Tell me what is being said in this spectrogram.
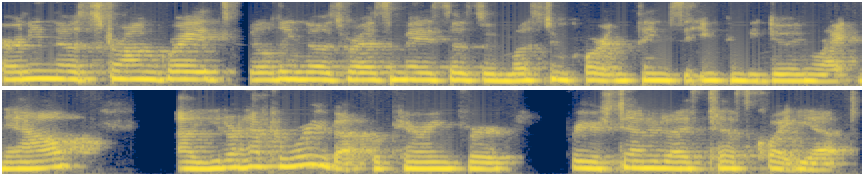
earning those strong grades, building those resumes, those are the most important things that you can be doing right now. Uh, you don't have to worry about preparing for, for your standardized test quite yet.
